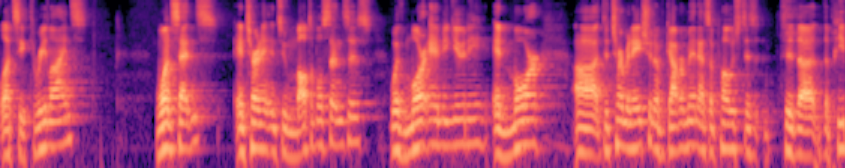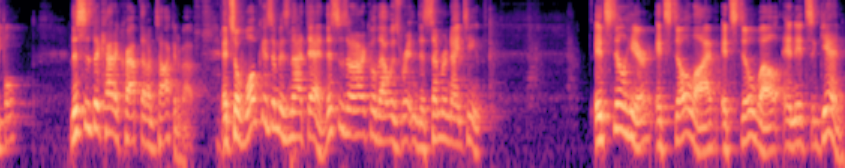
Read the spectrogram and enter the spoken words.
let's see, three lines, one sentence, and turn it into multiple sentences with more ambiguity and more uh, determination of government as opposed to, to the, the people. This is the kind of crap that I'm talking about. And so wokeism is not dead. This is an article that was written December 19th. It's still here, it's still alive, it's still well, and it's again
